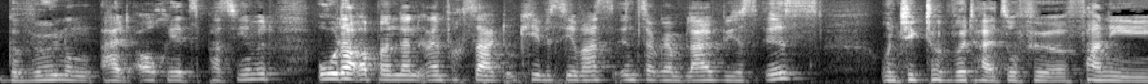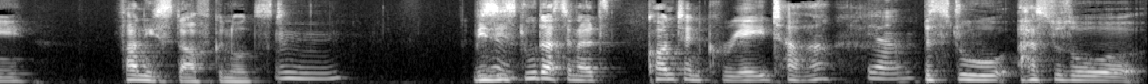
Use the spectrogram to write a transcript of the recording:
Gewöhnung halt auch jetzt passieren wird. Oder ob man dann einfach sagt, okay, wisst ihr was, Instagram bleibt wie es ist und TikTok wird halt so für funny funny Stuff genutzt. Mhm. Wie ja. siehst du das denn als Content Creator? Ja. Bist du, hast du so,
